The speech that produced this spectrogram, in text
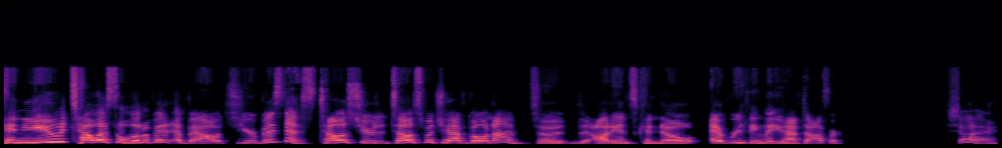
Can you tell us a little bit about your business? Tell us your tell us what you have going on so the audience can know everything that you have to offer. Sure.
